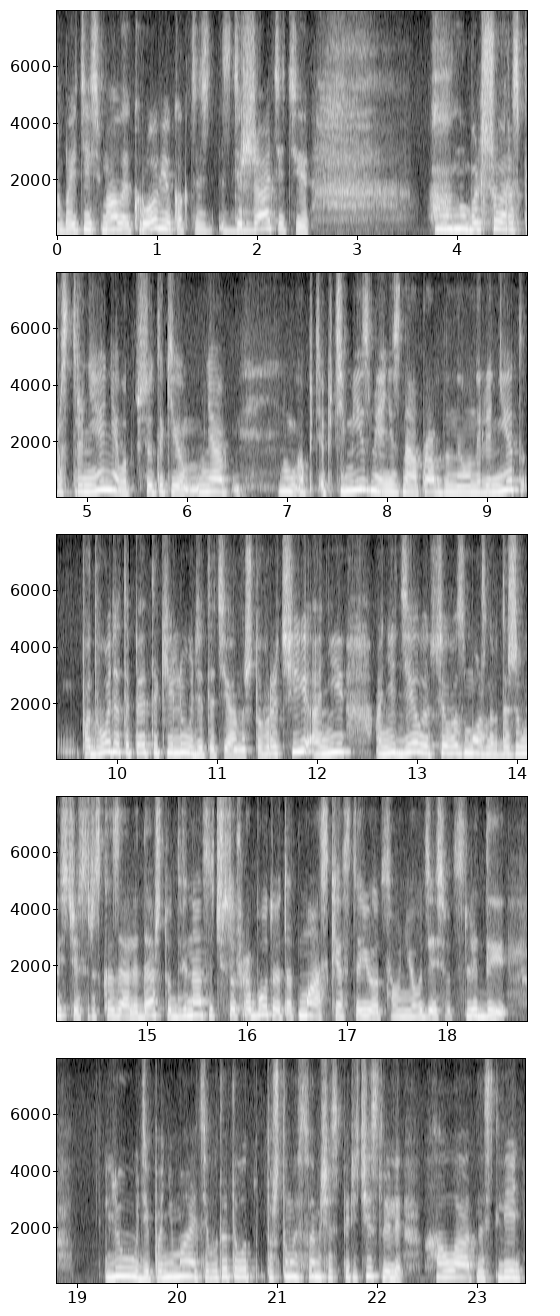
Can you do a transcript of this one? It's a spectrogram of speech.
обойтись малой кровью, как-то сдержать эти ну, большое распространение. Вот все-таки у меня ну, оптимизм, я не знаю, оправданный он или нет, подводят опять-таки люди, Татьяна, что врачи, они, они делают все возможное. Даже вы сейчас рассказали, да, что 12 часов работают, от маски остается у нее вот здесь вот следы. Люди, понимаете, вот это вот то, что мы с вами сейчас перечислили, халатность, лень,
